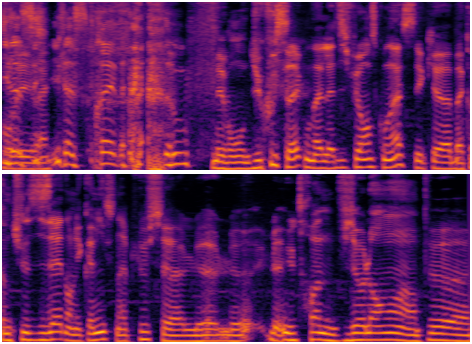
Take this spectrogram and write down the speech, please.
il, a, les- ouais. il a spread. de ouf. Mais bon, du coup, c'est vrai qu'on a la différence qu'on a, c'est que, bah, comme tu le disais, dans les comics, on a plus euh, le, le, le Ultron violent, un peu euh,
